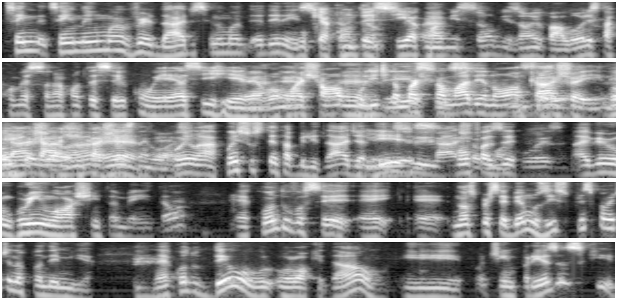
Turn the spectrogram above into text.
sem, sem nenhuma verdade, sem nenhuma aderência. O que acontecia com é. a missão, visão e valores está começando a acontecer com o ESG, né? É, Vamos é, achar uma é, política para chamar de nossa. Encaixa aí, Vamos encaixa, pegar lá, encaixa é, esse negócio. Põe lá, põe sustentabilidade ali, Isso, e vamos fazer. coisa. Aí vira um greenwashing também. Então, é, quando você. é, é, nós percebemos isso principalmente na pandemia. Né? Quando deu o, o lockdown, e pô, tinha empresas que.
